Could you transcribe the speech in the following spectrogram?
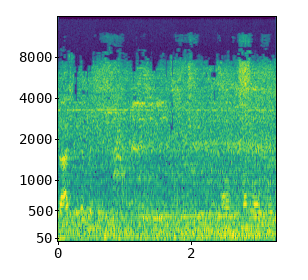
Thank you.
